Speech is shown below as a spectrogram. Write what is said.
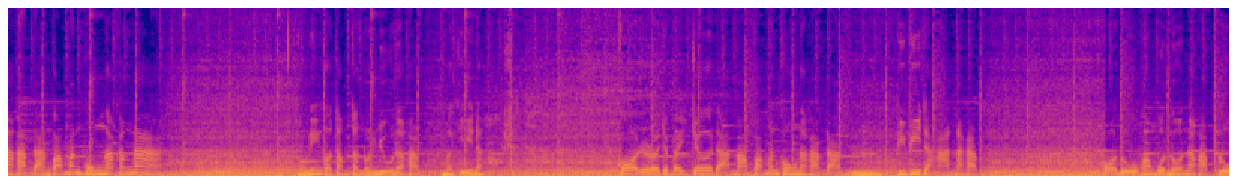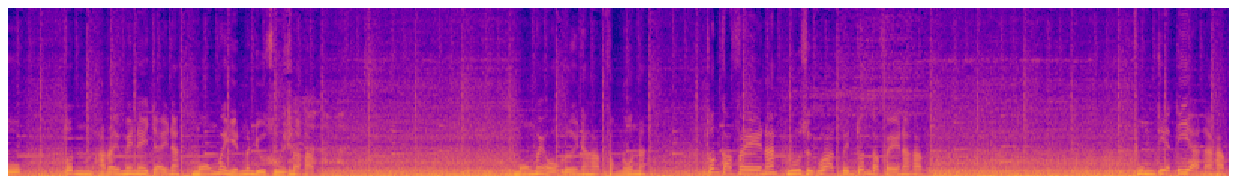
นะครับ ด่านความมั่นคงนะข้างหน้า ตรงนี้เขาทำถนนอยู่นะครับ เมื่อกี้นะ ก็เดี๋ยวเราจะไปเจอด่านมาความมั่นคงนะครับ ด่านพี่ๆทหารนะครับ ก็ดูข้างบนนู้นนะครับ ปลูกต้นอะไรไม่แน่ใจนะ มองไม่เห็นมันอยู่สูงนะครับ มองไม่ออกเลยนะครับฝั่งนู้นนะต้นกาแฟนะ รู้สึกว่าเป็นต้นกาแฟนะครับ พุ่มเตี้ยๆนะครับ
